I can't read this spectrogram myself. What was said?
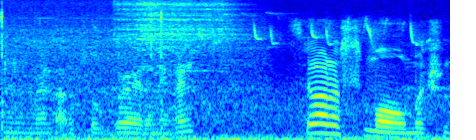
Mm, I got to upgrade anything. Let's go on a small mission.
